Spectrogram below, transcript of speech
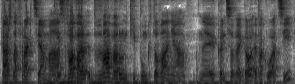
Każda frakcja ma dwie dwa, strony. wa- dwa warunki punktowania y, końcowego, ewakuacji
